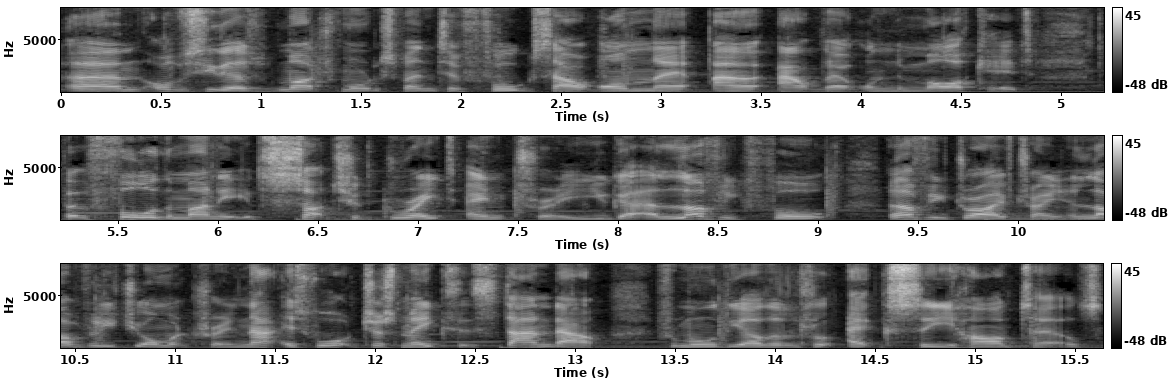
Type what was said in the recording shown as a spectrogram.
Um, obviously there's much more expensive forks out on there uh, out there on the market but for the money it's such a great entry. You get a lovely fork lovely drivetrain and lovely geometry and that is what just makes it stand out from all the other little XC hardtails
